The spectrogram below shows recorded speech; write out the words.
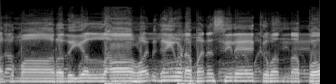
റഹ്മാറിയല്ലാഹുൻഹയുടെ മനസ്സിലേക്ക് വന്നപ്പോ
